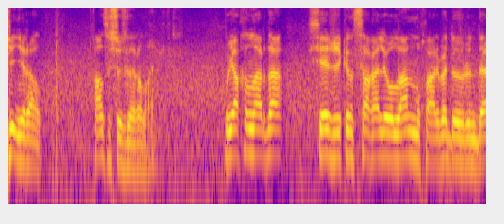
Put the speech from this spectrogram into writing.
general hansı sözlərə layiqdir? Bu yaxınlarda Serjikin sağ əli olan müharibə dövründə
